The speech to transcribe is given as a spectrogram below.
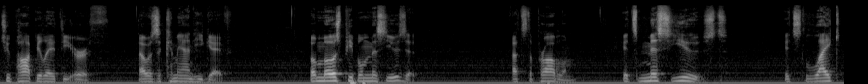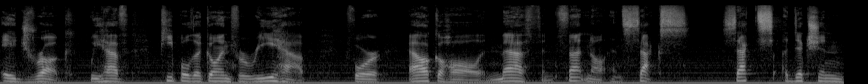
to populate the earth. That was a command he gave. But most people misuse it. That's the problem. It's misused. It's like a drug. We have people that go in for rehab for alcohol and meth and fentanyl and sex. Sex addiction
